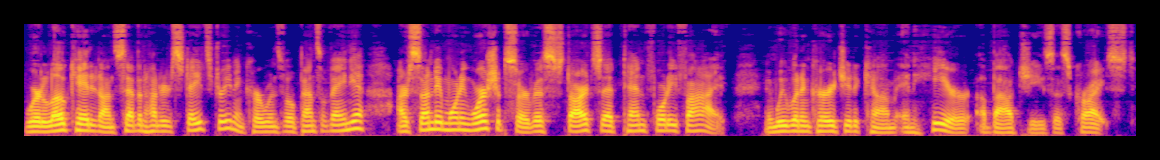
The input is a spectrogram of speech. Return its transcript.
We're located on 700 State Street in Curwensville, Pennsylvania. Our Sunday morning worship service starts at 1045 and we would encourage you to come and hear about Jesus Christ.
